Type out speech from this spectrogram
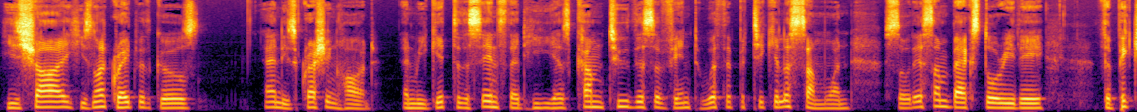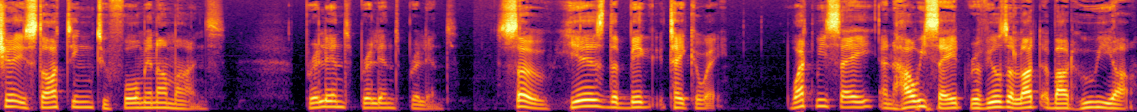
he's shy, he's not great with girls, and he's crushing hard. And we get to the sense that he has come to this event with a particular someone. So there's some backstory there. The picture is starting to form in our minds. Brilliant, brilliant, brilliant. So here's the big takeaway what we say and how we say it reveals a lot about who we are.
